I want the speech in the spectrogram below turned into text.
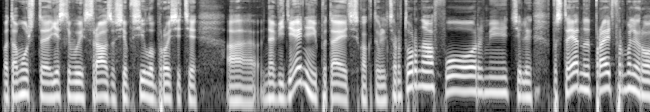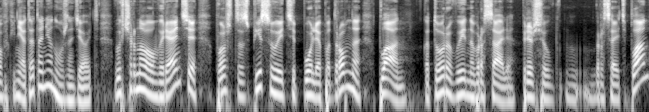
Потому что если вы сразу все в силу бросите а, на ведение и пытаетесь как-то литературно оформить или постоянно править формулировки, нет, это не нужно делать. Вы в черновом варианте просто списываете более подробно план, который вы набросали. Прежде всего, бросаете план,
